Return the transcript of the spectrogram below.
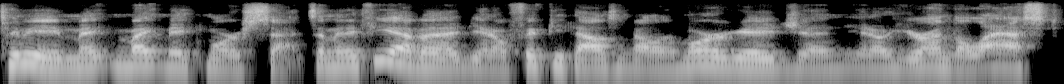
to me it may, might make more sense. I mean, if you have a you know fifty thousand dollar mortgage and you know you're on the last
